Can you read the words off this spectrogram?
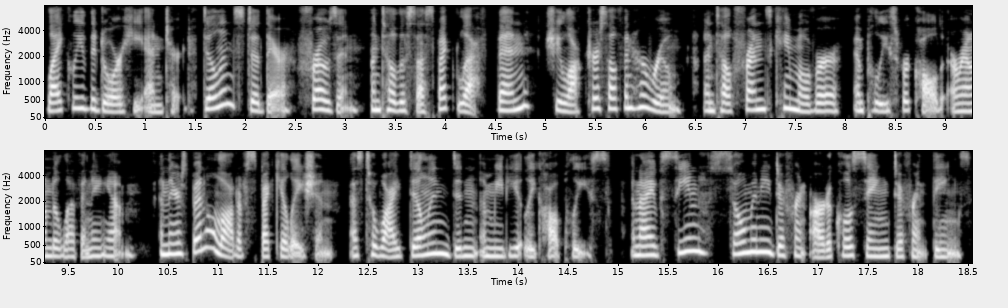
likely the door he entered. Dylan stood there, frozen, until the suspect left. Then she locked herself in her room until friends came over and police were called around 11 a.m. And there's been a lot of speculation as to why Dylan didn't immediately call police. And I've seen so many different articles saying different things,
